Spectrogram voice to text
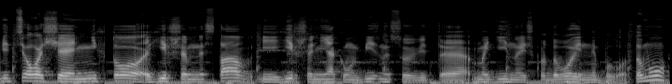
від цього ще ніхто гіршим не став, і гірше ніякому бізнесу від е, медійної складової не було. Тому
